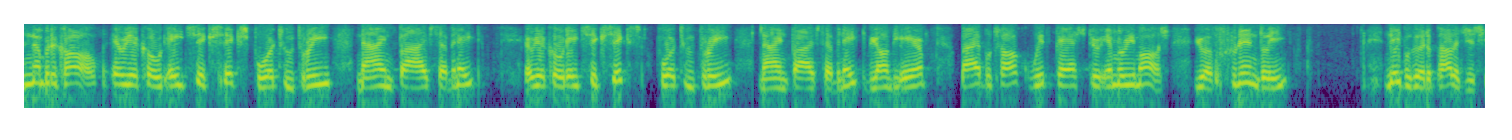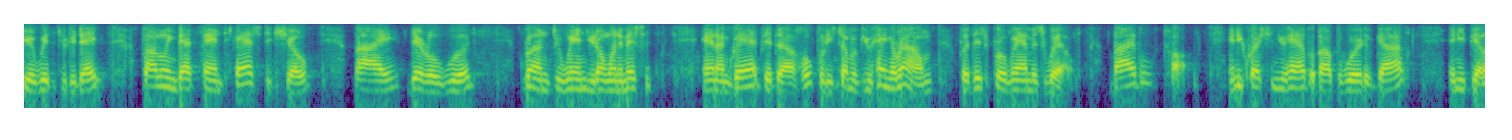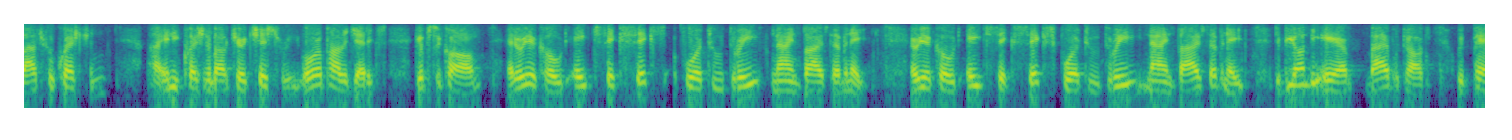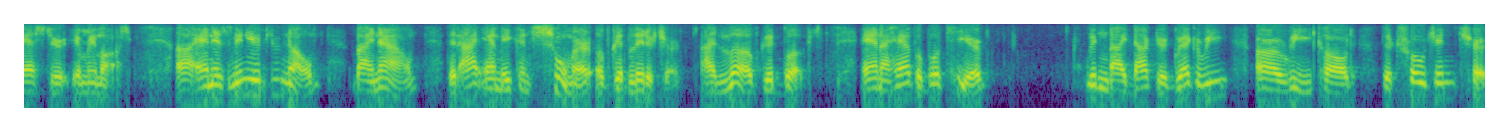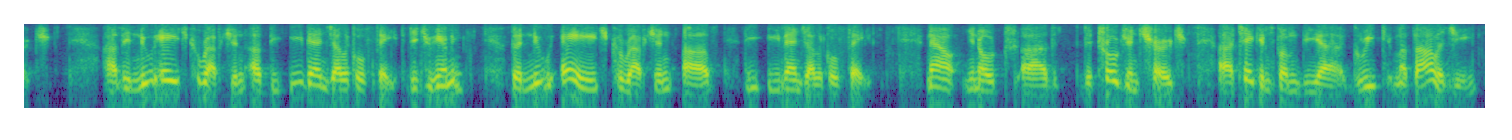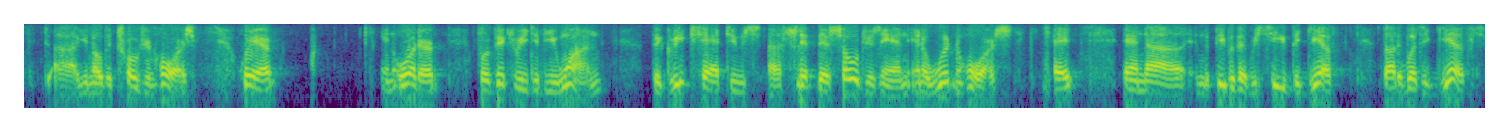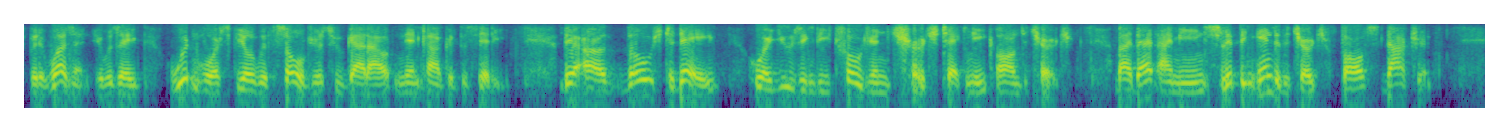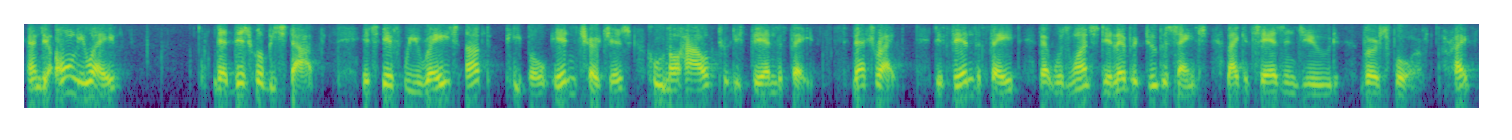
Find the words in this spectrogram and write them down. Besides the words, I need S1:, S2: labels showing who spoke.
S1: Number to call, area code 866-423-9578. Area code 866-423-9578 to be on the air. Bible Talk with Pastor Emery Moss, your friendly neighborhood apologist here with you today, following that fantastic show by Daryl Wood, Run to Win. You don't want to miss it. And I'm glad that uh, hopefully some of you hang around for this program as well. Bible Talk. Any question you have about the Word of God, any theological question, uh, any question about church history or apologetics, give us a call at area code 866-423-9578. Area code 866-423-9578 to be on the air Bible Talk with Pastor Emery Moss. Uh, and as many of you know by now, that I am a consumer of good literature. I love good books. And I have a book here written by Dr. Gregory R. Reid called The Trojan Church uh, The New Age Corruption of the Evangelical Faith. Did you hear me? The New Age Corruption of the Evangelical Faith. Now, you know, uh, the, the Trojan Church, uh, taken from the uh, Greek mythology, uh, you know, the Trojan horse, where in order for victory to be won, the Greeks had to uh, slip their soldiers in in a wooden horse, okay, and and the people that received the gift thought it was a gift, but it wasn't. It was a wooden horse filled with soldiers who got out and then conquered the city. There are those today who are using the Trojan church technique on the church. By that I mean slipping into the church false doctrine. And the only way that this will be stopped is if we raise up people in churches who know how to defend the faith. That's right. Defend the faith that was once delivered to the saints, like it says in Jude, verse 4. Right?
